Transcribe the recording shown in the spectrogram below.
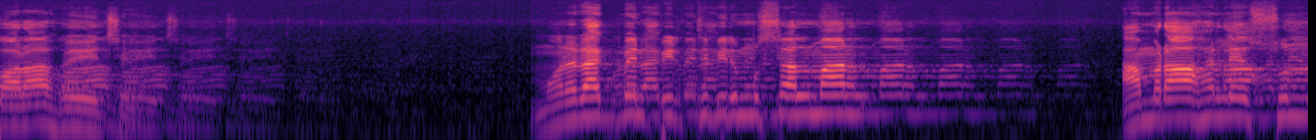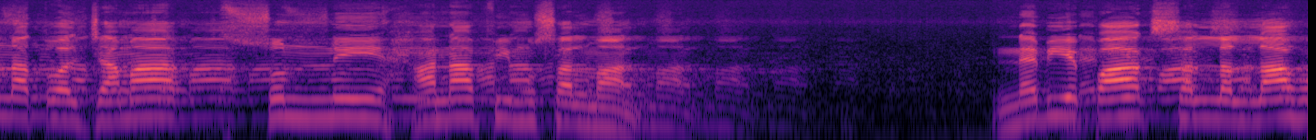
করা হয়েছে। মনে রাখবেন, পৃথিবীর মুসলমান, আমরা আহলে সুন্নাত ওয়াল জামাত, সুন্নি, হানাফি মুসলমান। নবী পাক সাল্লাল্লাহু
